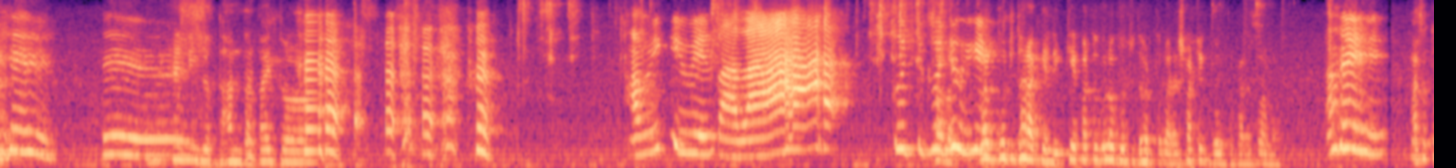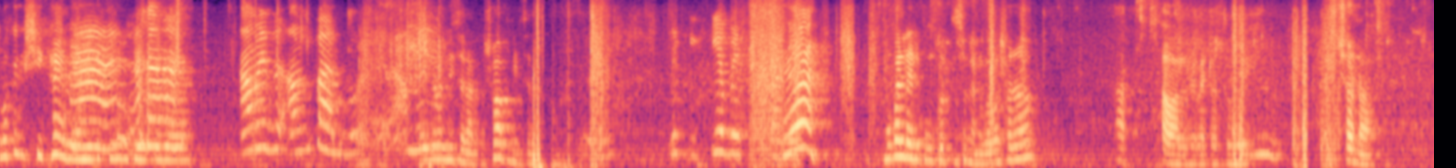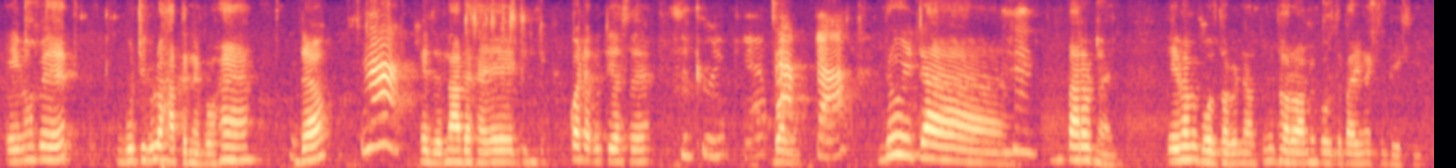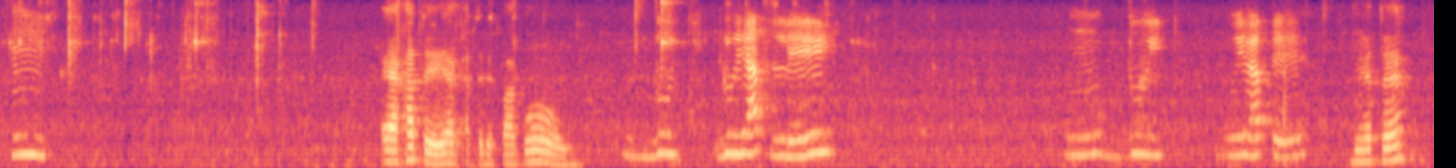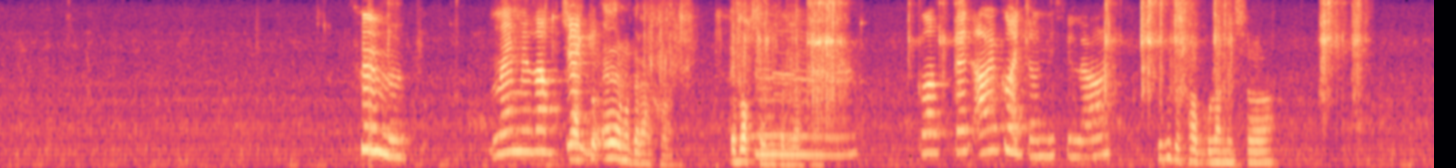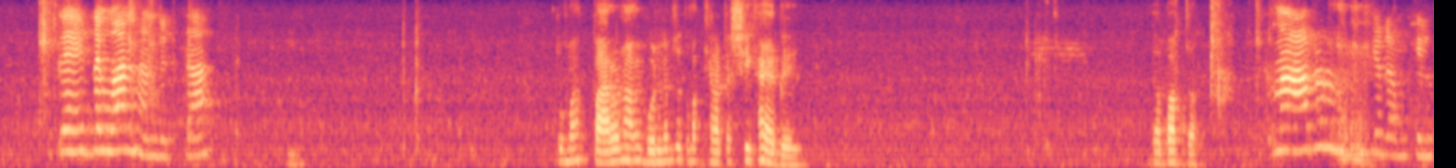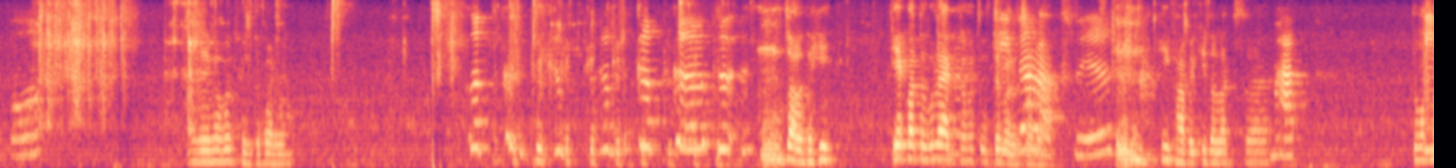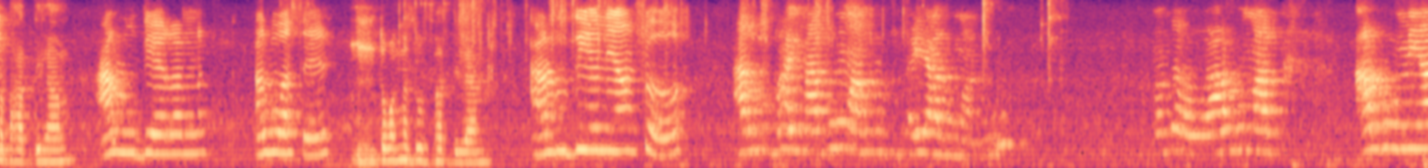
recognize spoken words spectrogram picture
নিজের ধান্দা তাই তো। আমি কি বেচারা কুচু চলো কুচু এবার গুটি ধরা খেলি কে কতগুলো গুটি ধরতে পারে? সঠিক বলতে পারে চলো। আচ্ছা তোমাকে শিখাই দেয়? আমি কীভাবে খেলতে হয়। আমি আমি পারব। আমি এগুলো নিচে রাখো সব নিচে রাখো। হ্যাঁ! মোবাইলটা এরকম করতেছো কেন বাবা সরো। আচ্ছা সওয়াল রে বেটা তুই। শোনো এইভাবে গুটিগুলো হাতে নেব হ্যাঁ? দাও। না। এই যে না দেখায় কয়টা গুটি আছে? দুইটা। পারো নাই। এইভাবে বলতে হবে না তুমি ধরো আমি বলতে পারি না কি দেখি। এক হাতে এক হাতে রে পাগল। দুই হাত। দুই দুই হাতে। দুই হাতে। এর মধ্যে রাখো। এই বক্সের ভিতরে রাখো। কত আমি কয়টা নিছিলাম? তুমি তো সবগুলো নিছো। এইটা তোমার পারো না আমি বললাম যে তোমার খেলাটা শিখায় দেয় দাও বাপ দাও। না আরও কেরাম খেলব? আর এইভাবে খেলতে পারো। চলো দেখি। কে কতগুলো একদমই তুলতে পারে কি খাবে? খিদে লাগছে। ভাত। তোমাকে ভাত দিলাম। আলু দিয়ে রান্না আলু আছে। তোমাকে না দুধ ভাত দিলাম। আলু দিয়ে নিয়ে আসো। আলু ভাই মাগু আলু ভাই আলু মাগু আলু মাগ আলু নিয়ে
